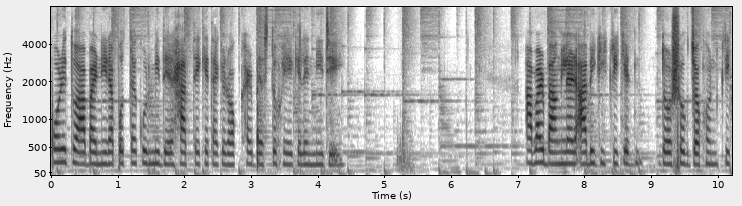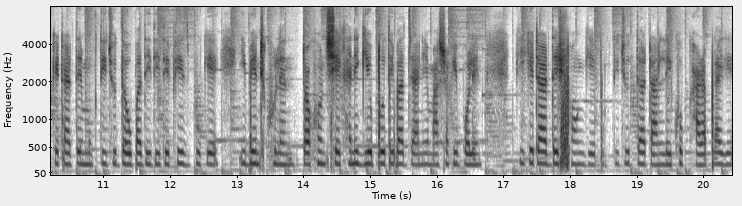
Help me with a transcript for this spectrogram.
পরে তো আবার নিরাপত্তা কর্মীদের হাত থেকে তাকে রক্ষার ব্যস্ত হয়ে গেলেন নিজেই। আবার বাংলার আবেগী ক্রিকেট দর্শক যখন ক্রিকেটারদের মুক্তিযোদ্ধা উপাধি দিতে ফেসবুকে ইভেন্ট খুলেন, তখন সেখানে গিয়ে প্রতিবাদ জানিয়ে মাশরাফি বলেন, ক্রিকেটারদের সঙ্গে মুক্তিযোদ্ধা টানলে খুব খারাপ লাগে।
